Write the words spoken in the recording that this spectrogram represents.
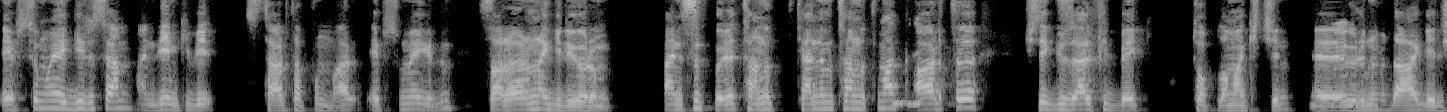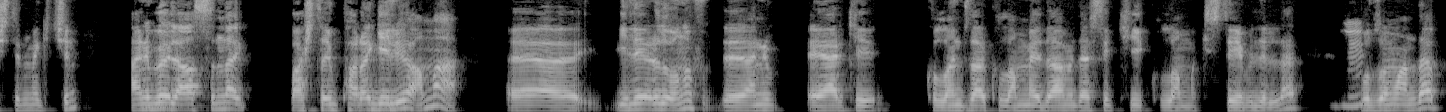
Epsumo'ya girsem hani diyelim ki bir startup'ım var. Epsumo'ya girdim. Zararına giriyorum. Hani sırf böyle tanıt kendimi tanıtmak artı işte güzel feedback toplamak için, e, ürünümü daha geliştirmek için. Hani böyle aslında başta bir para geliyor ama e, ileride onu e, hani eğer ki kullanıcılar kullanmaya devam ederse ki kullanmak isteyebilirler. Hı. Bu zaman da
